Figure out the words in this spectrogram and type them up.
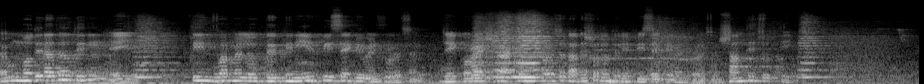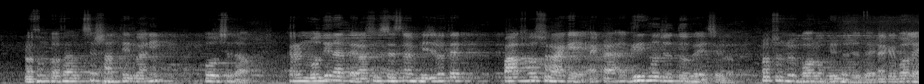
এবং মদিনাতেও তিনি এই তিন ধর্মের লোকদেরকে নিয়ে পিস এগ্রিমেন্ট করেছেন। যে কোরাইশরা আক্রমণ করেছে, তাদের সাথে তিনি পিস এগ্রিমেন্ট করেছেন। শান্তি চুক্তি। প্রথম কথা হচ্ছে, শান্তির বাণী পৌঁছে দাও। কারণ মদিনাতে রাসুল ইসলাম হিজরতের পাঁচ বছর আগে একটা গৃহযুদ্ধ হয়েছিল। প্রচণ্ড বড় গৃহযুদ্ধ। এটাকে বলে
